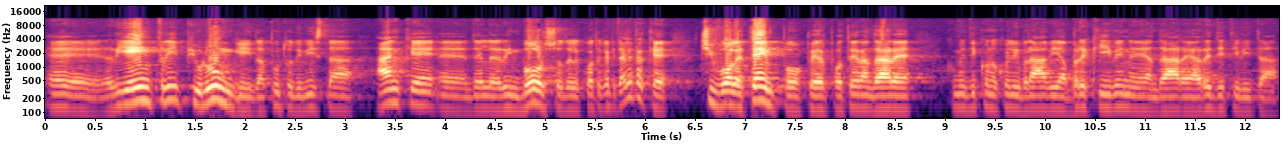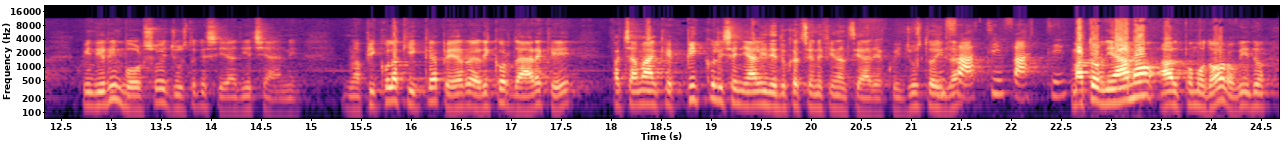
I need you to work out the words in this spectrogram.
eh, rientri più lunghi dal punto di vista anche eh, del rimborso delle quote capitali, perché ci vuole tempo per poter andare, come dicono quelli bravi, a break even e andare a redditività. Quindi il rimborso è giusto che sia a 10 anni. Una piccola chicca per ricordare che facciamo anche piccoli segnali di educazione finanziaria qui, giusto Ilda? Infatti, infatti. Ma torniamo al pomodoro, vedo.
